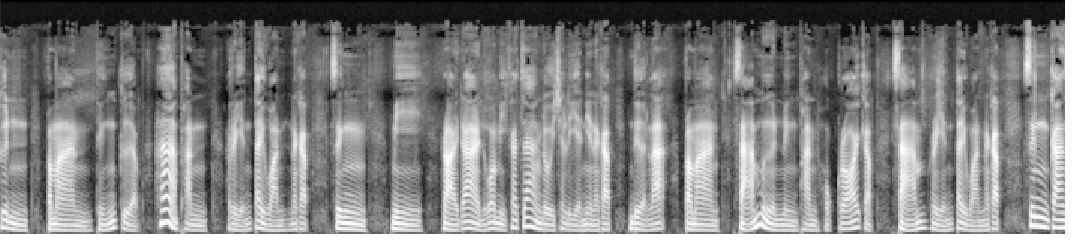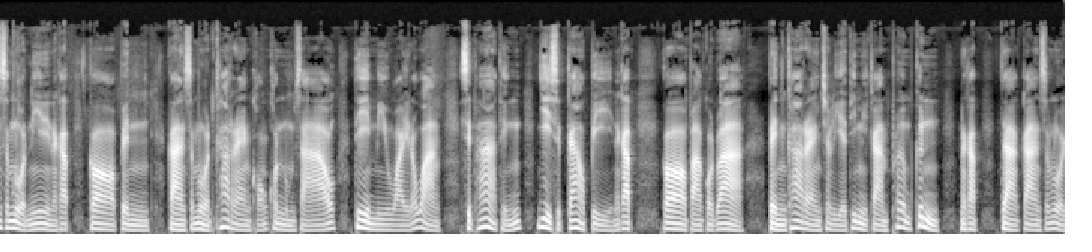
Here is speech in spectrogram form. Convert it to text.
ขึ้นประมาณถึงเกือบ 5,000 เหรียญไต้หวันนะครับ ซึ่งมีรายได้หรือว่ามีค่าจ้างโดยเฉลี่ยนี่นะครับ เดือนละ ประมาณ 31,600 กับ 3 เหรียญไต้หวันนะครับ ซึ่งการสำรวจนี้นี่นะครับ ก็เป็นการสำรวจค่าแรงของคนหนุ่มสาวที่มีวัยระหว่าง 15 ถึง 29 ปีนะครับ ก็ปรากฏว่าเป็นค่าแรงเฉลี่ยที่มีการเพิ่มขึ้นนะครับ จากการสำรวจ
